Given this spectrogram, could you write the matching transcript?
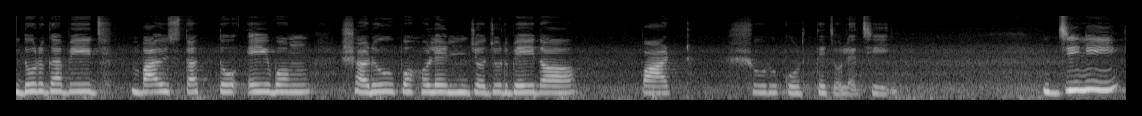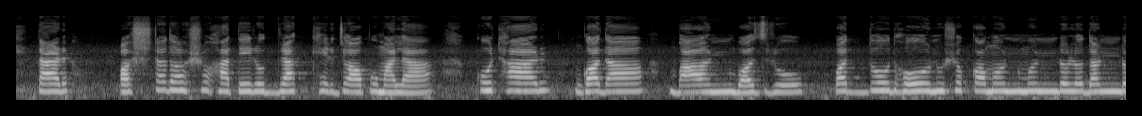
দুর্গাবীজ বায়ুস্তত্ত্ব এবং স্বরূপ হলেন যজুর্বেদ। পাঠ শুরু করতে চলেছি। যিনি তার অষ্টাদশ হাতে রুদ্রাক্ষের জপমালা, কোঠার গদা বাণ বজ্র পদ্ম ধনুষ কমন মণ্ডল দণ্ড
